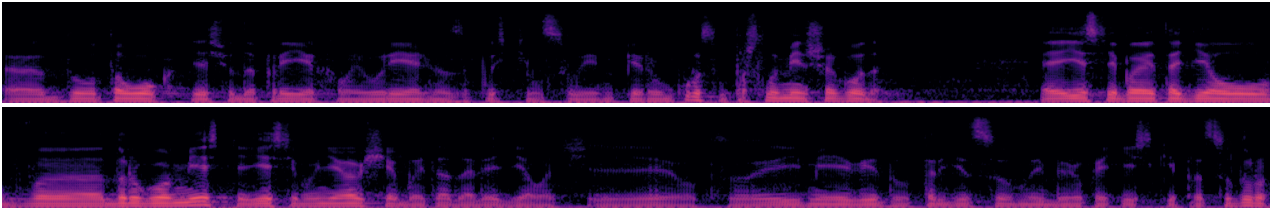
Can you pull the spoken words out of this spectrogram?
э, до того, как я сюда приехал, его реально запустил своим первым курсом, прошло меньше года. Э, если бы это делал в другом месте, если бы мне вообще бы это дали делать, вот, имея в виду традиционные бюрократические процедуры,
